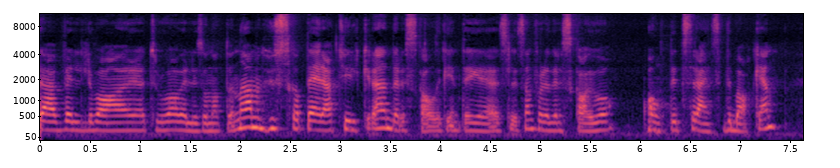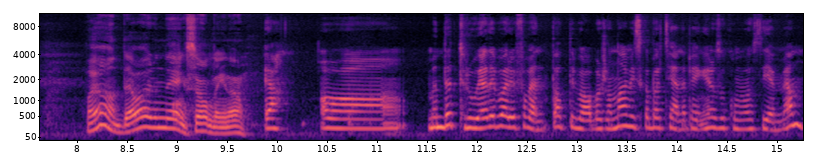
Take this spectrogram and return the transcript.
Det er veldig var, jeg tror det var veldig sånn at Nei, men husk at dere er tyrkere. Dere skal ikke integreres, liksom. For dere skal jo alltids reise tilbake igjen. Å ja, det var den gjengse holdningen, ja. Ja, og, Men det tror jeg de bare forventa. At de var bare sånn Nei, vi skal bare tjene penger, og så kommer vi oss hjem igjen.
